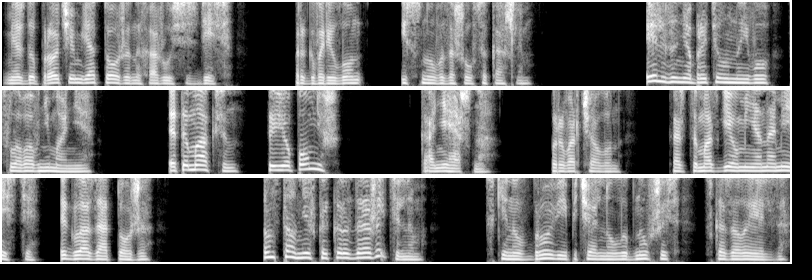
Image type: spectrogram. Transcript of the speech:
«Между прочим, я тоже нахожусь здесь», — проговорил он и снова зашелся кашлем. Эльза не обратила на его слова внимания. «Это Максин, ты ее помнишь?» «Конечно», — проворчал он. «Кажется, мозги у меня на месте, и глаза тоже». Он стал несколько раздражительным. Скинув брови и печально улыбнувшись, сказала Эльза.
